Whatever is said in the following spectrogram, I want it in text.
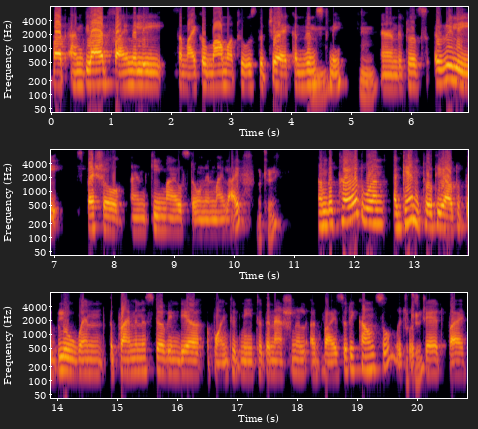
But I'm glad finally Sir Michael Marmot, who is the chair, convinced mm. me. Mm. And it was a really special and key milestone in my life. Okay. And the third one, again, totally out of the blue, when the Prime Minister of India appointed me to the National Advisory Council, which okay. was chaired by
